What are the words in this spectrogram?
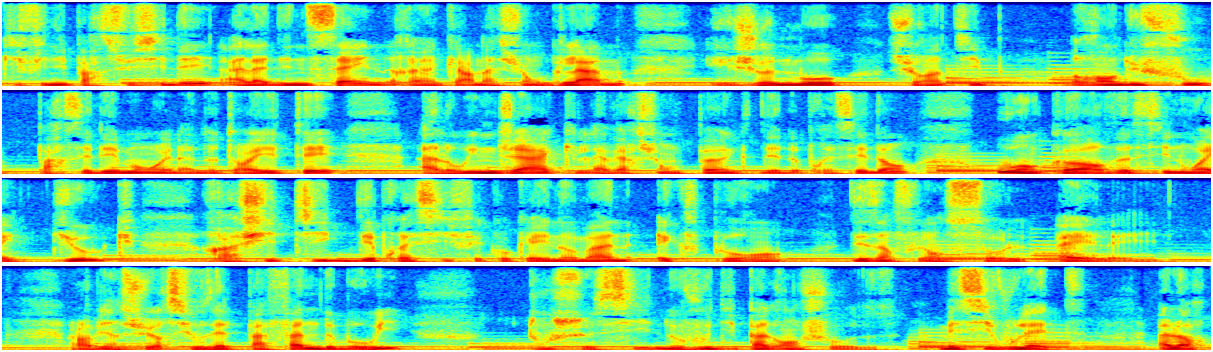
qui finit par suicider, Aladdin Sane, réincarnation glam et jeu de mots sur un type rendu fou par ses démons et la notoriété, Halloween Jack, la version punk des deux précédents, ou encore The Thin White Duke, rachitique, dépressif et cocaïnomane, explorant des influences soul à LA. Alors bien sûr, si vous n'êtes pas fan de Bowie, tout ceci ne vous dit pas grand-chose. Mais si vous l'êtes, alors,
